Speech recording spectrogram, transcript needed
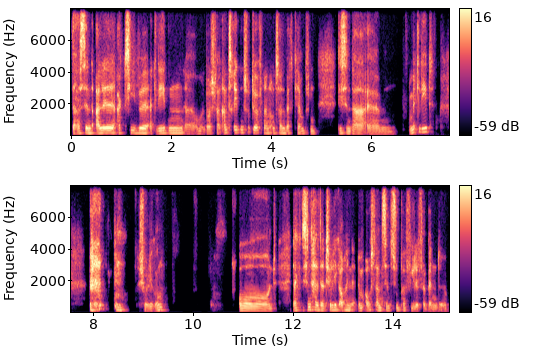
Da sind alle aktive Athleten, äh, um in Deutschland antreten zu dürfen an unseren Wettkämpfen, die sind da ähm, Mitglied. Entschuldigung. Und da sind halt natürlich auch in, im Ausland sind super viele Verbände.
